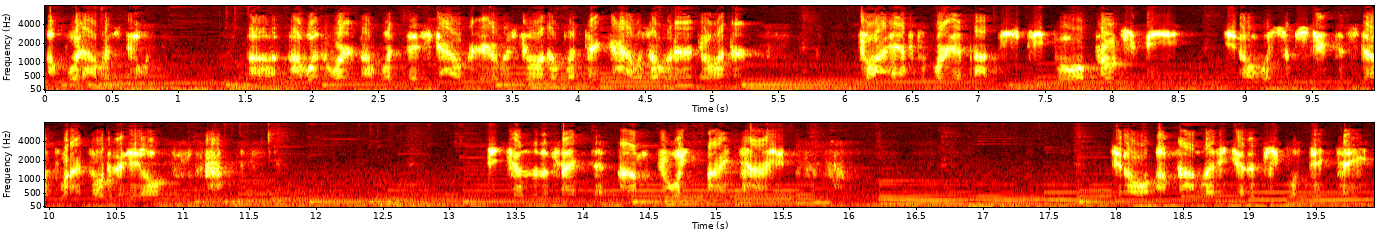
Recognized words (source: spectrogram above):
on what I was doing. Uh, I wasn't worried about what this guy over here was doing or what that guy was over there doing or do I have to worry about these people approaching me, know, with some stupid stuff when I go to the hill? Because of the fact that I'm doing my time, you know, I'm not letting other people dictate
